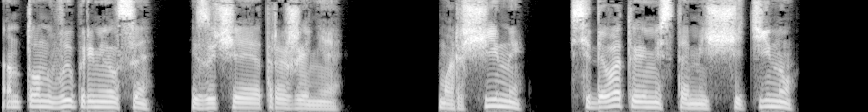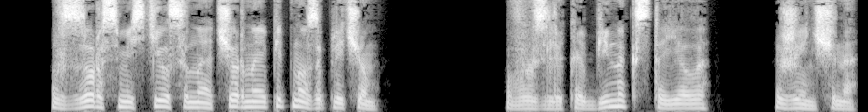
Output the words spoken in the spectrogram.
Антон выпрямился, изучая отражение. Морщины, седоватую местами щетину. Взор сместился на черное пятно за плечом. Возле кабинок стояла женщина.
